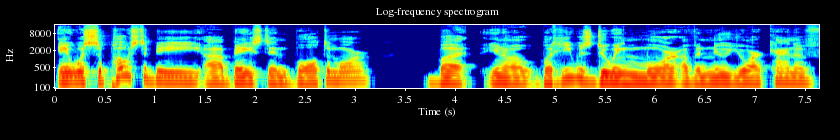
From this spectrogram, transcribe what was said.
It was supposed to be uh, based in Baltimore, but you know, but he was doing more of a New York kind of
